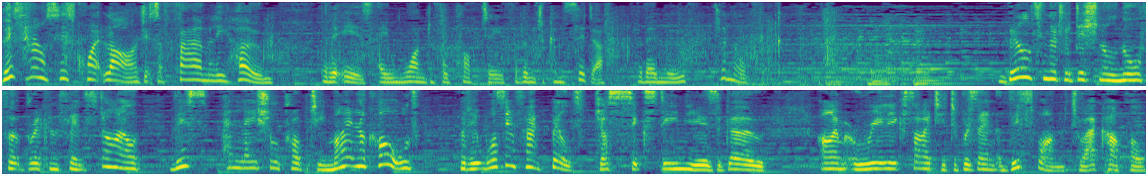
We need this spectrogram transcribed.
This house is quite large. It's a family home, but it is a wonderful property for them to consider for their move to Norfolk. Built in the traditional Norfolk brick and flint style, this palatial property might look old, but it was in fact built just 16 years ago. I'm really excited to present this one to our couple.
